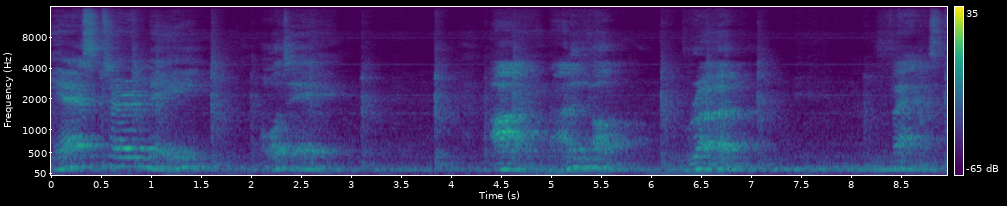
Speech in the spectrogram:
yesterday, 어제, I, 나는요, run fast.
